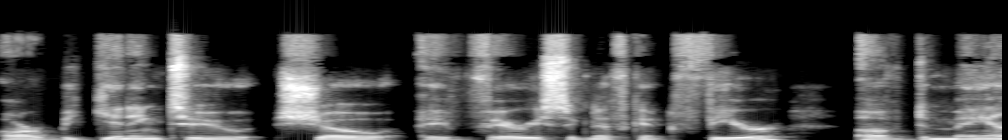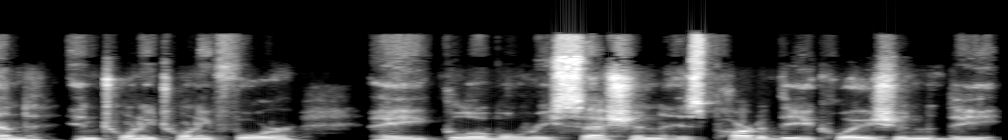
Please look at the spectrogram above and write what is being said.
are beginning to show a very significant fear of demand in 2024. a global recession is part of the equation. The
